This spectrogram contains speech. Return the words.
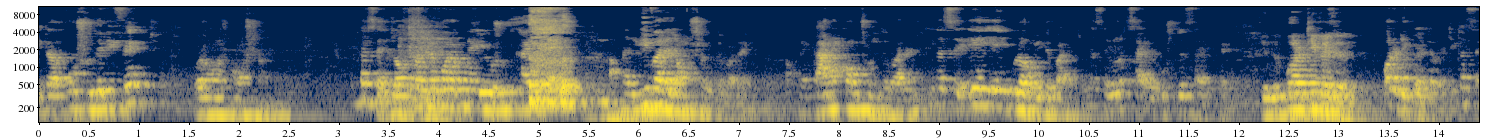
এটা ওষুধের ইফেক্ট ওর কোনো সমস্যা নেই। ঠিক আছে? যক্ষা হলে পরে আপনি ওষুধ খাইলে আপনার লিভারে সমস্যা হতে পারে, আপনি কানে কম শুনতে পারেন ঠিক আছে? এই, এইগুলো হইতে পারে, ঠিক আছে? এগুলো ওষুধের সাইড এফেক্ট কিন্তু পরে ঠিক হয়ে যাবে। পরে ঠিক হয়ে যাবে, ঠিক আছে?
